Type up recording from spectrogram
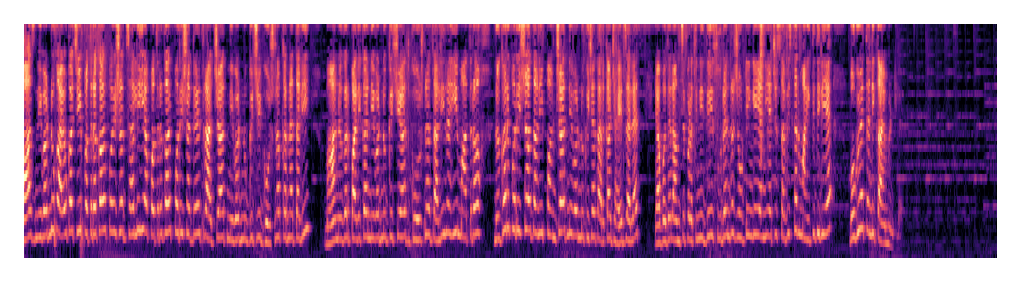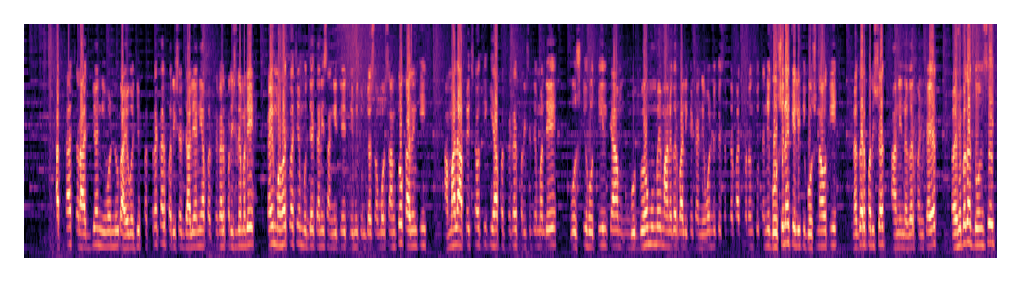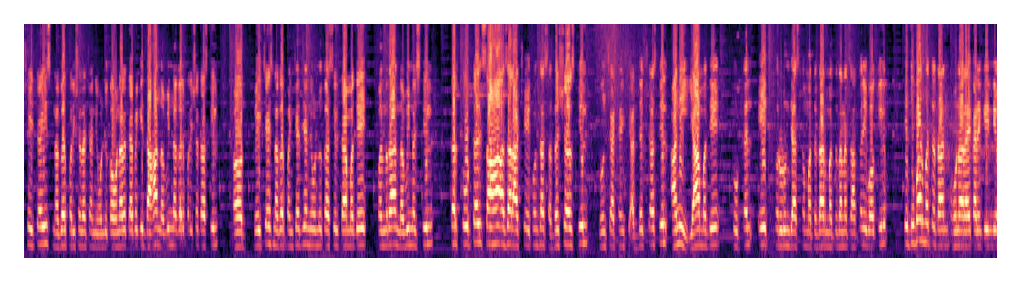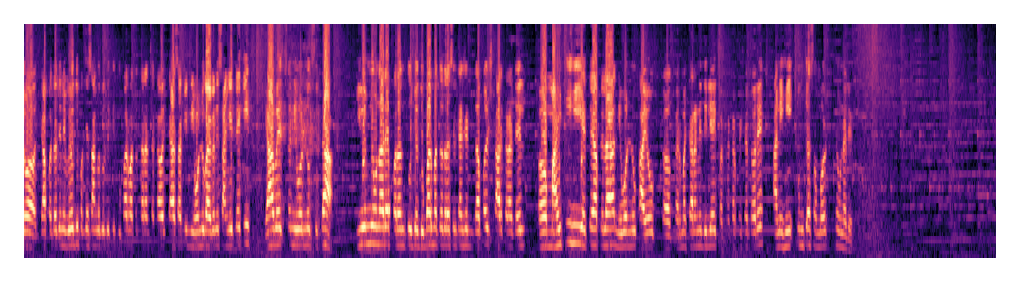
आज निवडणूक आयोगाची पत्रकार परिषद झाली. या पत्रकार परिषदेत राज्यात निवडणुकीची घोषणा करण्यात आली. महानगरपालिका निवडणुकीची आज घोषणा झाली नाही. मात्र नगर परिषद आणि पंचायत निवडणुकीच्या तारखा जाहीर झाल्यात. याबद्दल आमचे प्रतिनिधी सुरेंद्र जोटिंगे यांनी याची सविस्तर माहिती दिली आहे. बघूया त्यांनी काय म्हटलंय. आताच राज्य निवडणूक आयोगाची पत्रकार परिषद झाली आणि या पत्रकार परिषदेमध्ये काही महत्त्वाचे मुद्दे त्यांनी सांगितले ते मी तुमच्यासमोर सांगतो. कारण की आम्हाला अपेक्षा होती की ह्या पत्रकार परिषदेमध्ये गोष्टी होतील. त्या बृहमुंबई महानगरपालिकेच्या निवडणुकीसंदर्भात परंतु त्यांनी घोषणा केली. ती घोषणा होती नगर परिषद आणि नगर पंचायत. हे बघा दोनशे शेहेचाळीस नगर परिषदाच्या निवडणुका होणार आहेत. त्यापैकी दहा नवीन नगर परिषद असतील. बेचाळीस नगर पंचायतीच्या निवडणुका असतील. त्यामध्ये पंधरा नवीन असतील. तर टोटल सहा हजार आठशे एकोणसाठ सदस्य असतील दोनशे अठ्ठ्याऐंशी अध्यक्ष असतील आणि यामध्ये टोटल एक करोडून जास्त मतदार मतदानाचा हक्क निभावतील. ते दुबार मतदान होणार आहे कारण की निव- ज्या पद्धतीने विरोधी पक्ष सांगत होते की दुबार मतदारांचा काळ त्यासाठी निवडणूक आयोगाने सांगितले की यावेळेस निवडणूक सुद्धा ईव्हीएमने होणार आहे परंतु जे दुबार मतदार असेल त्यांसाठी डबल स्टार करण्यात येईल. माहिती ही येते आपल्याला निवडणूक आयोग कर्मचाऱ्यांनी दिली आहे पत्रकार परिषदेद्वारे आणि ही तुमच्यासमोर ठेवण्यात येते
